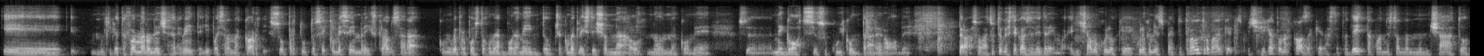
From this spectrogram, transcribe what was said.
e multipiattaforma non necessariamente, lì poi saranno accordi, soprattutto se come sembra Xcloud sarà comunque proposto come abbonamento, cioè come PlayStation Now, non come negozio su cui comprare robe. Però insomma, tutte queste cose vedremo e diciamo quello che, quello che mi aspetto. Tra l'altro va anche specificato una cosa che era stata detta quando è stato annunciato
